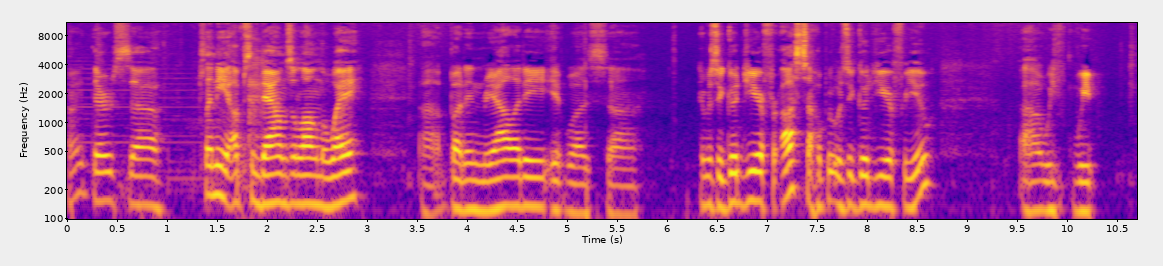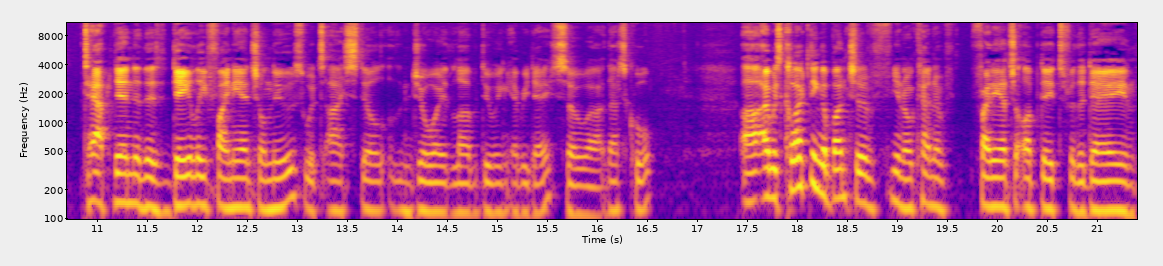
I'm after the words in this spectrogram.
Right? There's uh, plenty of ups and downs along the way, uh, but in reality, it was uh, it was a good year for us. I hope it was a good year for you. Uh, we we tapped into this daily financial news, which I still enjoy, love doing every day. So uh, that's cool. I was collecting a bunch of you know kind of financial updates for the day and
